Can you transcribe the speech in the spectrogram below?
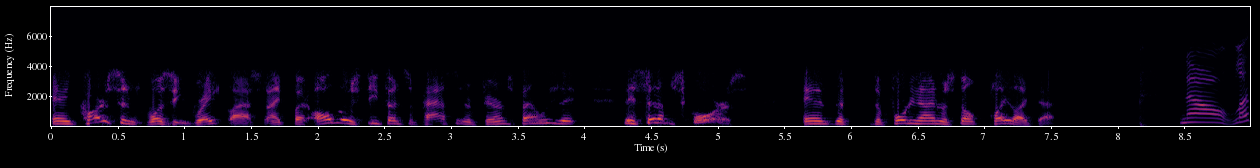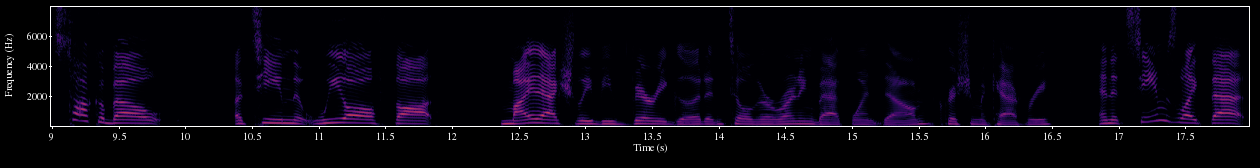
And Carson wasn't great last night, but all those defensive pass interference penalties, they, they set up scores. And the, the 49ers don't play like that. Now, let's talk about a team that we all thought might actually be very good until their running back went down, Christian McCaffrey. And it seems like that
